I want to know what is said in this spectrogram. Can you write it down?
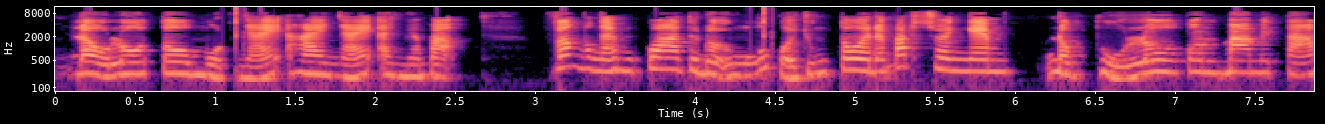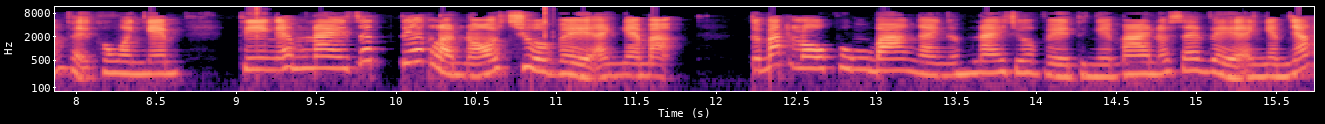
đầu lô tô một nháy, hai nháy anh em ạ. Vâng và ngày hôm qua thì đội ngũ của chúng tôi đã bắt cho anh em độc thủ lô con 38 phải không anh em? Thì ngày hôm nay rất tiếc là nó chưa về anh em ạ. Tôi bắt lô khung 3 ngày ngày hôm nay chưa về thì ngày mai nó sẽ về anh em nhé.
